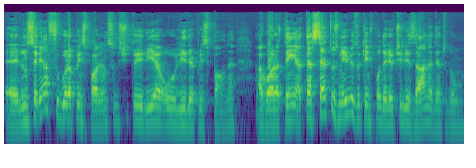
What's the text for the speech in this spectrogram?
é, ele não seria a figura principal, ele não substituiria o líder principal, né? Agora, tem até certos níveis do que a gente poderia utilizar né, dentro de um,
